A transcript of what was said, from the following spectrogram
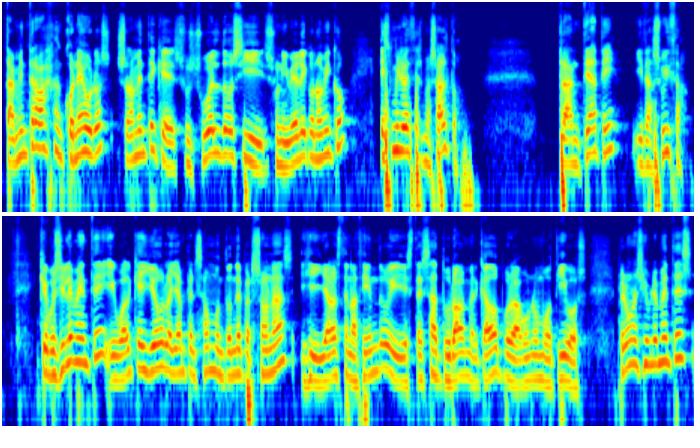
también trabajan con euros, solamente que sus sueldos y su nivel económico es mil veces más alto. Plantéate ir a Suiza, que posiblemente, igual que yo, lo hayan pensado un montón de personas y ya lo estén haciendo y esté saturado el mercado por algunos motivos. Pero bueno, simplemente es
